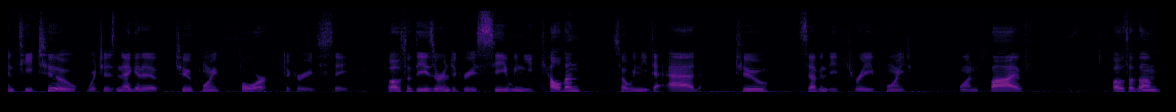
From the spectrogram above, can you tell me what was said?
and T2, which is negative 2.4 degrees C. Both of these are in degrees C. We need Kelvin, so we need to add 273.15 to both of them.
